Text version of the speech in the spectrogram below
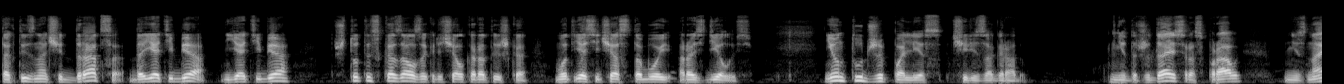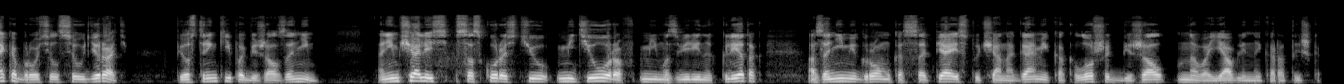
«Так ты, значит, драться? Да я тебя! Я тебя!» «Что ты сказал?» — закричал коротышка. «Вот я сейчас с тобой разделаюсь». И он тут же полез через ограду. Не дожидаясь расправы, Незнайка бросился удирать. Пестренький побежал за ним. Они мчались со скоростью метеоров мимо звериных клеток, а за ними громко сопя и стуча ногами, как лошадь, бежал новоявленный коротышка.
